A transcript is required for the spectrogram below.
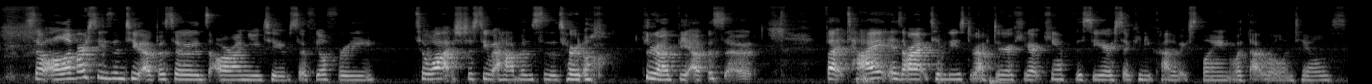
So all of our season two episodes are on YouTube, so feel free to watch to see what happens to the turtle throughout the episode. But Ty is our activities director here at camp this year, so can you kind of explain what that role entails?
